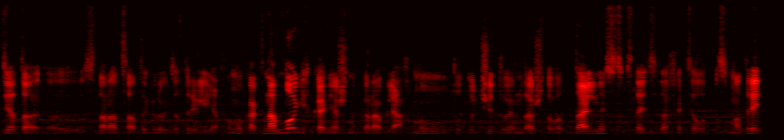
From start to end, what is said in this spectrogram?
где-то э, стараться отыгрывать от рельефа. Ну, как на многих, конечно, кораблях. Ну, тут учитываем, да, что вот дальность, кстати, да, хотела посмотреть.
